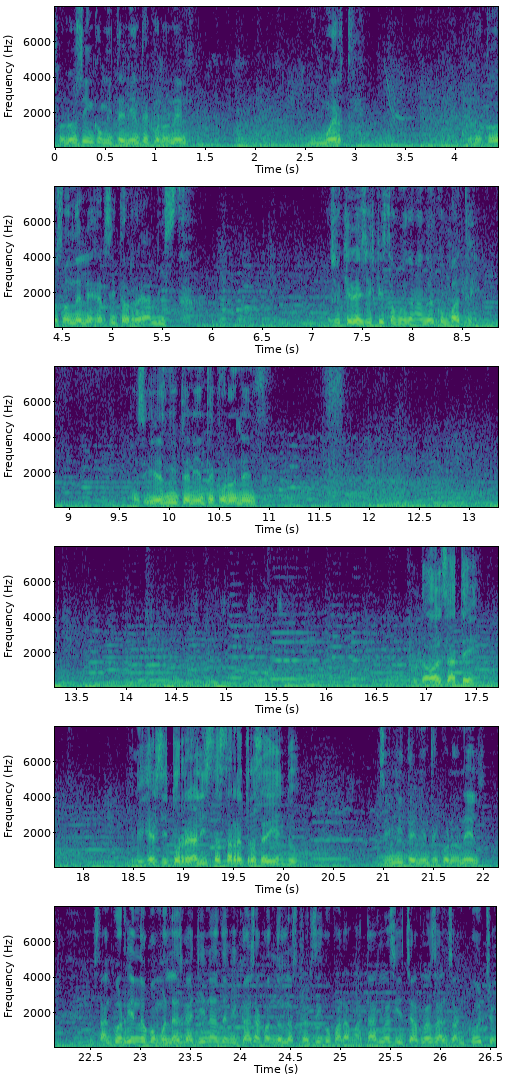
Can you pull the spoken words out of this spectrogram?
Solo cinco, mi teniente coronel. Y un muerto. Pero todos son del ejército realista. Eso quiere decir que estamos ganando el combate. Así es, mi teniente coronel. Soldado Alzate, el ejército realista está retrocediendo. Sí, mi teniente coronel. Están corriendo como las gallinas de mi casa cuando las persigo para matarlas y echarlas al sancocho.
